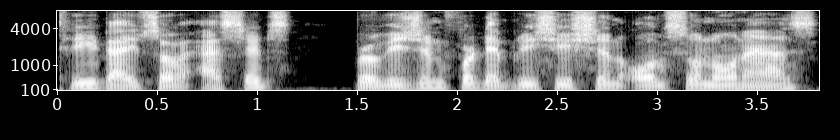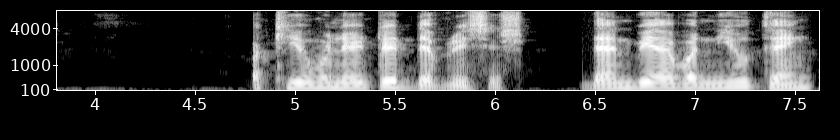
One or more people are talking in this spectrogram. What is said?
three types of assets. Provision for depreciation, also known as accumulated depreciation. Then we have a new thing,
